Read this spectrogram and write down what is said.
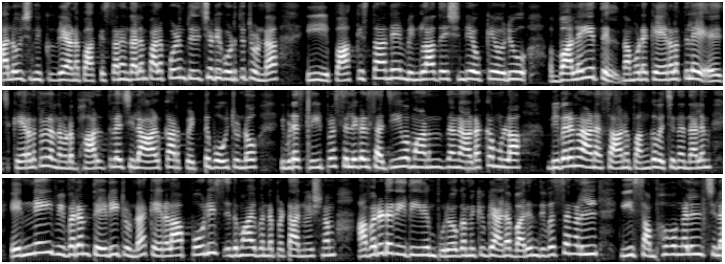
ആലോചിച്ച് നിൽക്കുകയാണ് പാകിസ്ഥാൻ. എന്തായാലും പലപ്പോഴും തിരിച്ചടി കൊടുത്തിട്ടുണ്ട്. ഈ പാകിസ്ഥാന്റെയും ബംഗ്ലാദേശിന്റെയും ഒക്കെ ഒരു വലയത്തിൽ നമ്മുടെ കേരളത്തിലെ കേരളത്തിലെ നമ്മുടെ ഭാരതത്തിലെ ചില ആൾക്കാർ പെട്ടുപോയിട്ടുണ്ടോ? ഇവിടെ സ്ലീപ്പർ സെല്ലുകൾ സജീവമാണെന്നതാണ് അടക്കമുള്ള വിവരങ്ങളാണ് സാനു പങ്കുവച്ചത്. എന്നാലും എന്നെ ഈ വിവരം തേടിയിട്ടുണ്ട്. കേരള പോലീസ് ഇതുമായി ബന്ധപ്പെട്ട അന്വേഷണം അവരുടെ രീതിയിലും പുരോഗമിക്കുകയാണ്. വരും ദിവസങ്ങളിൽ ഈ സംഭവങ്ങളിൽ ചില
